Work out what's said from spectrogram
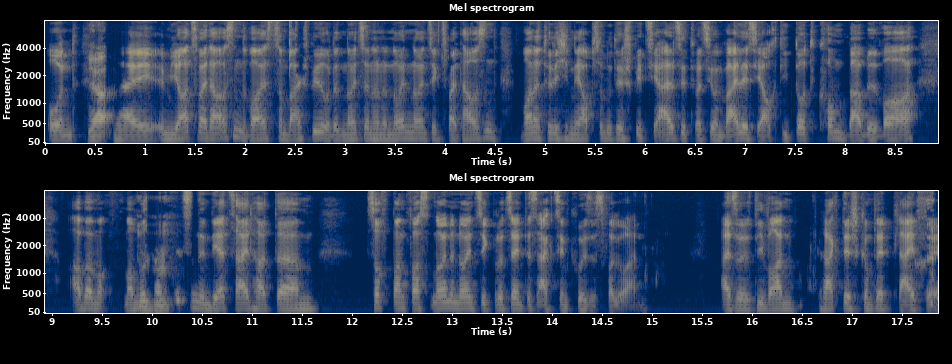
Und ja. bei, im Jahr 2000 war es zum Beispiel, oder 1999, 2000, war natürlich eine absolute Spezialsituation, weil es ja auch die Dotcom-Bubble war. Aber man, man muss mhm. auch wissen, in der Zeit hat ähm, Softbank fast 99 Prozent des Aktienkurses verloren. Also die waren praktisch komplett pleite.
